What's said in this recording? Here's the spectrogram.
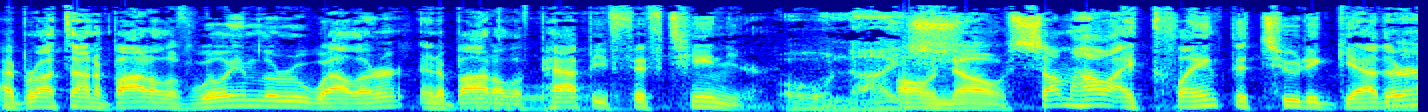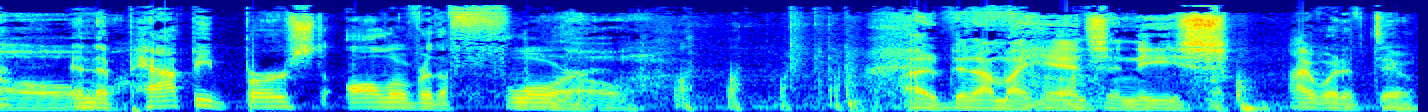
I brought down a bottle of William LaRue Weller and a bottle of Pappy 15 year. Oh, nice. Oh no! Somehow I clanked the two together, No. and the Pappy burst all over the floor. I'd have been on my hands and knees. I would have too.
